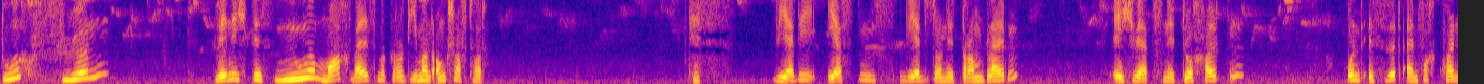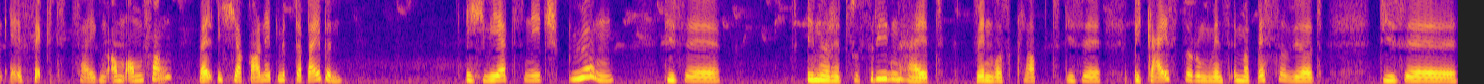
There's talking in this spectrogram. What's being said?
durchführen, wenn ich das nur mache, weil es mir gerade jemand angeschafft hat? Das werde ich erstens werde ich da nicht dranbleiben. Ich werde es nicht durchhalten. Und es wird einfach keinen Effekt zeigen am Anfang, weil ich ja gar nicht mit dabei bin. Ich werde es nicht spüren, diese innere Zufriedenheit, wenn was klappt, diese Begeisterung, wenn es immer besser wird, diese,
